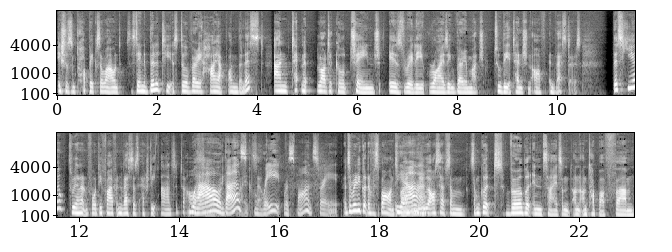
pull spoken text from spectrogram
issues and topics around sustainability is still very high up on the list. And technological change is really rising very much to the attention of investors. This year, 345 investors actually answered to our Wow, survey, that's right? great so response rate. It's a really good response, right? Yeah. And we also have some some good verbal insights on on, on top of um,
